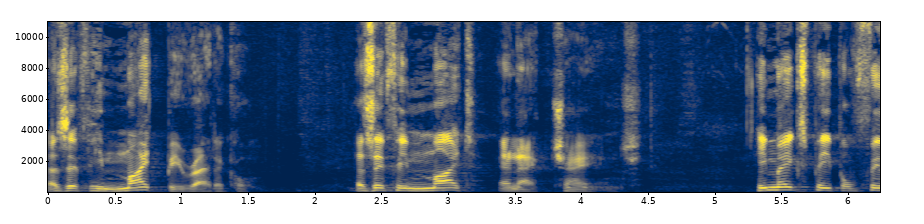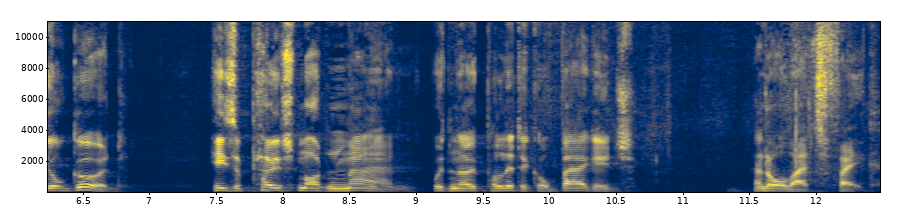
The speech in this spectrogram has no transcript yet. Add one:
as if he might be radical, as if he might enact change. He makes people feel good. He's a postmodern man with no political baggage, and all that's fake.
